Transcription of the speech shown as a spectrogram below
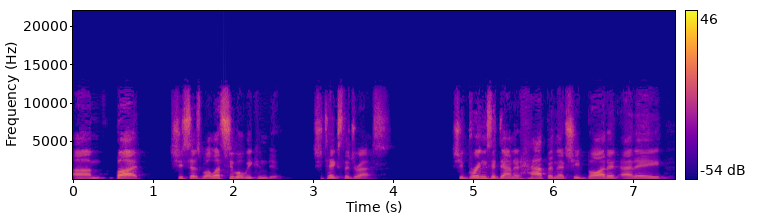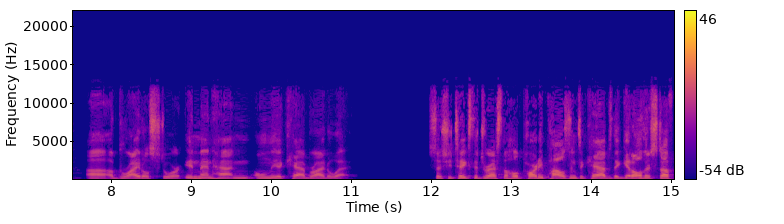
Um, but she says, Well, let's see what we can do. She takes the dress. She brings it down. It happened that she'd bought it at a uh, a bridal store in Manhattan, only a cab ride away. So she takes the dress, the whole party piles into cabs, they get all their stuff,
